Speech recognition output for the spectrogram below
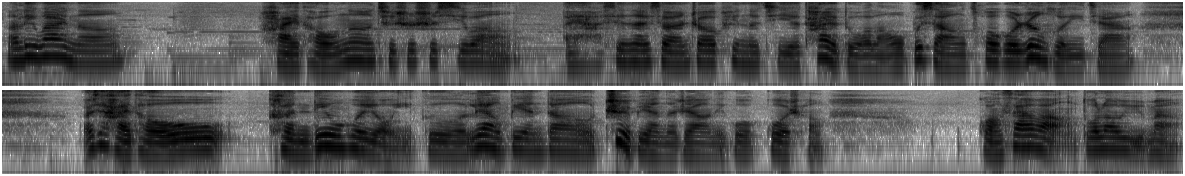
那另外呢，海投呢其实是希望，哎呀，现在校园招聘的企业太多了，我不想错过任何一家。而且海投肯定会有一个量变到质变的这样的一个过程，广撒网多捞鱼嘛。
